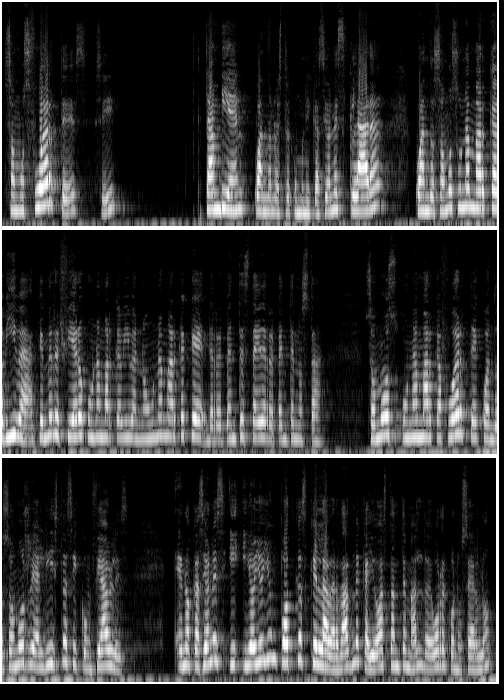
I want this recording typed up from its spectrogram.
Somos fuertes, ¿sí? También cuando nuestra comunicación es clara, cuando somos una marca viva, ¿a qué me refiero con una marca viva? No una marca que de repente está y de repente no está. Somos una marca fuerte cuando somos realistas y confiables. En ocasiones, y, hoy oí un podcast que la verdad me cayó bastante mal, debo reconocerlo,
